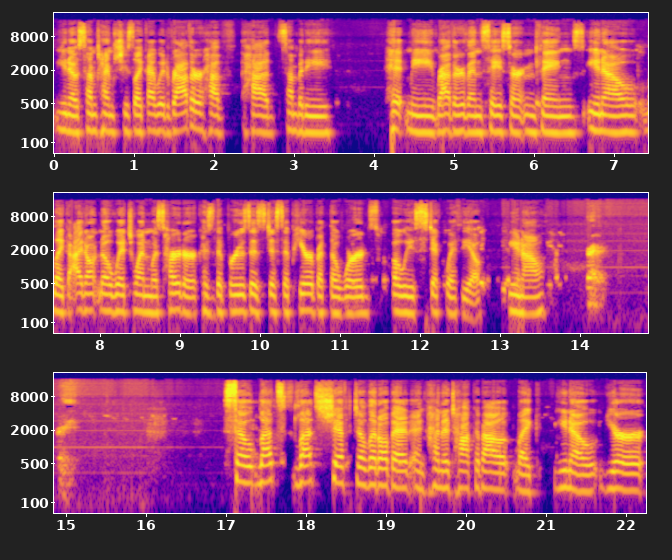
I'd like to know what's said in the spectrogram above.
you know, sometimes she's like, I would rather have had somebody hit me rather than say certain things, you know, like I don't know which one was harder because the bruises disappear, but the words always stick with you, you know? Right. Right. So let's let's shift a little bit and kind of talk about like, you know, your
